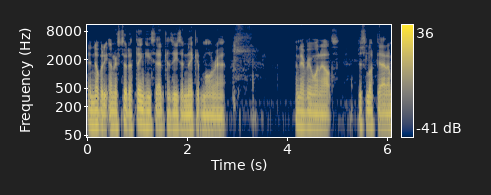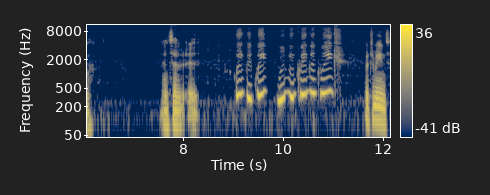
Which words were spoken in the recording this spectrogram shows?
and nobody understood a thing he said because he's a naked mole rat. And everyone else just looked at him and said, uh, "Squeak, squeak, squeak, squeak, squeak, squeak, squeak," which means,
